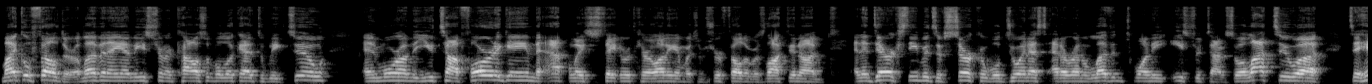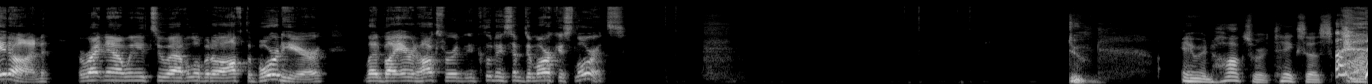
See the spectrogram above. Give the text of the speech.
Michael Felder, 11 a.m. Eastern on college football. Look ahead to week two. And more on the Utah-Florida game, the Appalachian State-North Carolina game, which I'm sure Felder was locked in on. And then Derek Stevens of Circa will join us at around 1120 Eastern time. So a lot to uh, to hit on. But right now, we need to have a little bit of off the board here, led by Aaron Hawksworth, including some Demarcus Lawrence. Aaron Hawksworth takes us off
